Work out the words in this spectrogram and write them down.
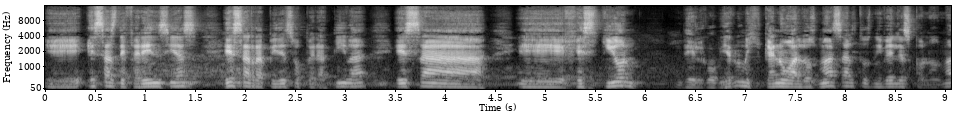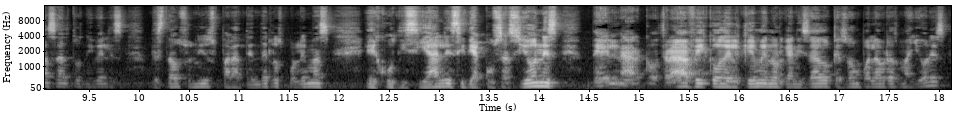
eh, esas deferencias, esa rapidez operativa, esa eh, gestión del gobierno mexicano a los más altos niveles, con los más altos niveles de Estados Unidos para atender los problemas eh, judiciales y de acusaciones del narcotráfico, del crimen organizado, que son palabras mayores,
